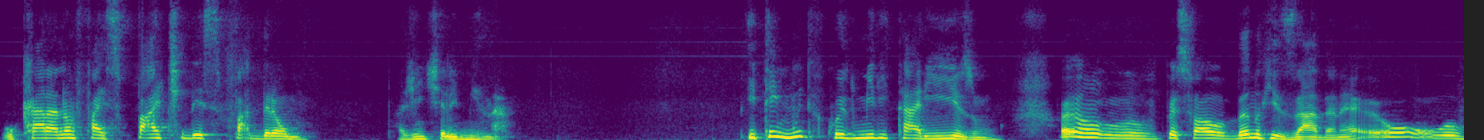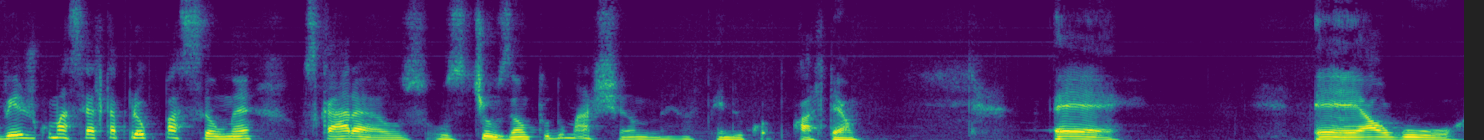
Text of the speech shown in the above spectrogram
O cara não faz parte desse padrão. A gente elimina. E tem muita coisa do militarismo. o pessoal dando risada, né? Eu, eu, vejo com uma certa preocupação, né? os caras, os, os tiozão, tudo marchando, né? Dentro do quartel. É, é algo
